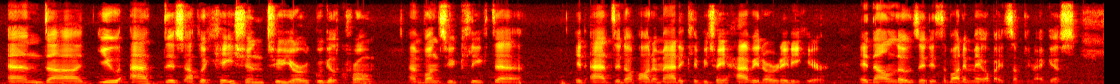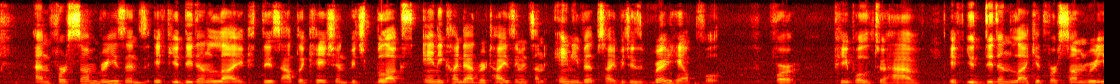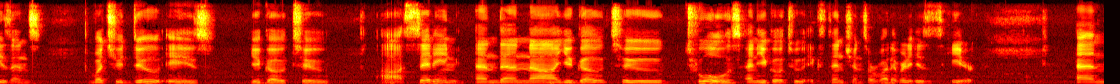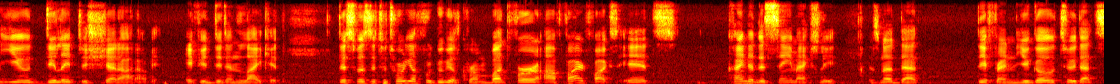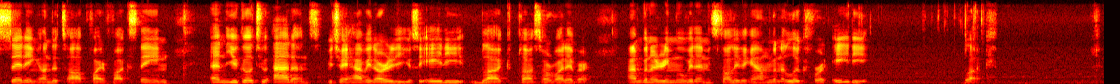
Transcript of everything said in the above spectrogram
and uh, you add this application to your Google Chrome. And once you click there it adds it up automatically which I have it already here it downloads it. It's about a megabyte something I guess. And for some reasons if you didn't like this application which blocks any kind of advertisements on any website which is very helpful for people to have if you didn't like it for some reasons what you do is you go to uh, setting and then uh, you go to tools and you go to extensions or whatever it is here and you delete the shit out of it if you didn't like it. This was the tutorial for Google Chrome, but for uh, Firefox it's kind of the same actually. It's not that different. You go to that setting on the top Firefox thing and you go to add-ons, which I have it already. You see AdBlock Plus or whatever. I'm gonna remove it and install it again. I'm gonna look for AD block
